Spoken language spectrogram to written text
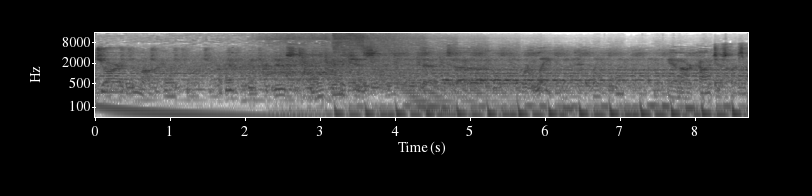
jar the mind and introduced images that uh, were latent in our consciousness.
